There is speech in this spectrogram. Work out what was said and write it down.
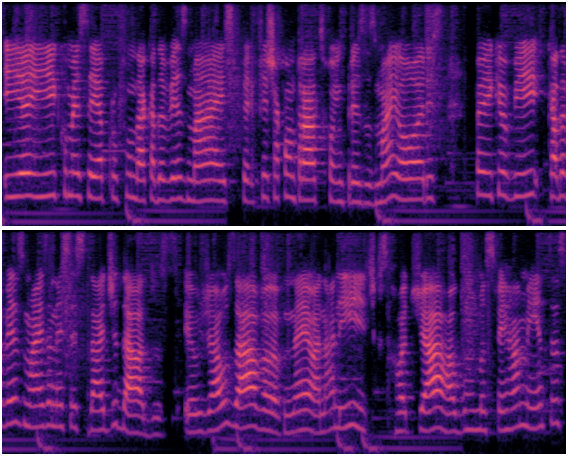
E aí comecei a aprofundar cada vez mais, fechar contratos com empresas maiores. Foi aí que eu vi cada vez mais a necessidade de dados. Eu já usava, né, Analytics, Hotjar, algumas ferramentas,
